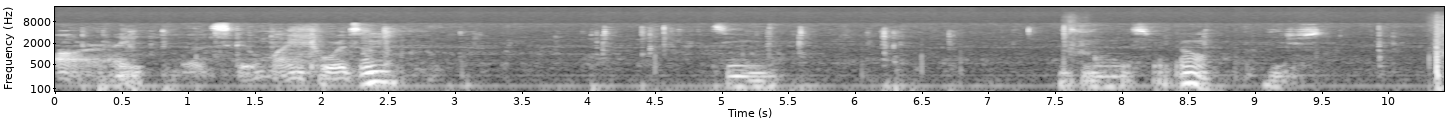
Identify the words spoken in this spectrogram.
Alright, let's go mine towards him. See. Let's move this way. Oh, he just. I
